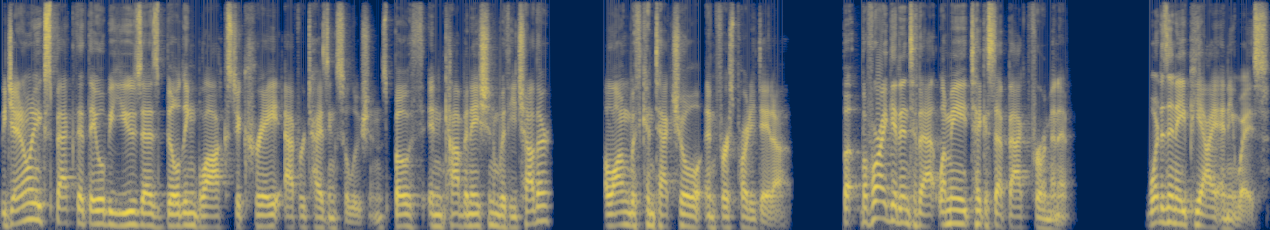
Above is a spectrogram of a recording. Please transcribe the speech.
We generally expect that they will be used as building blocks to create advertising solutions, both in combination with each other, along with contextual and first party data. But before I get into that, let me take a step back for a minute. What is an API, anyways?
